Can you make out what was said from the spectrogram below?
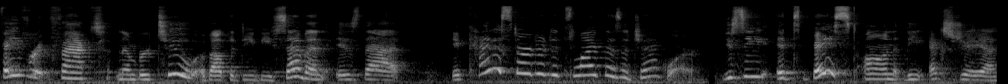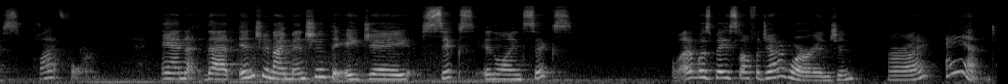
Favorite fact number two about the DB7 is that it kind of started its life as a Jaguar. You see, it's based on the XJS platform. And that engine I mentioned, the AJ6 inline 6, well, that was based off a Jaguar engine, all right? And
